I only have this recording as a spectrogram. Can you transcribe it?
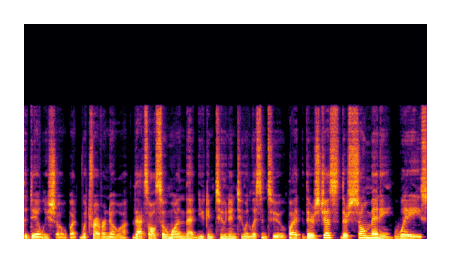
The Daily Show, but with Trevor Noah. That's also one that you can tune into and listen to. But there's just, there's so many ways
